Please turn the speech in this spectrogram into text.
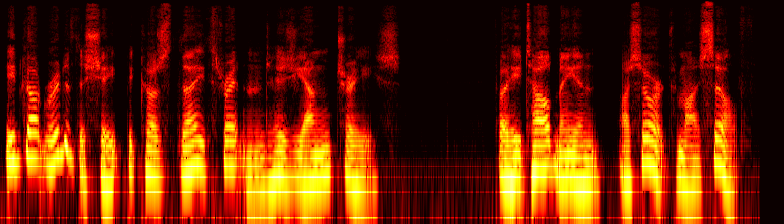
He'd got rid of the sheep because they threatened his young trees. For he told me, and I saw it for myself,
